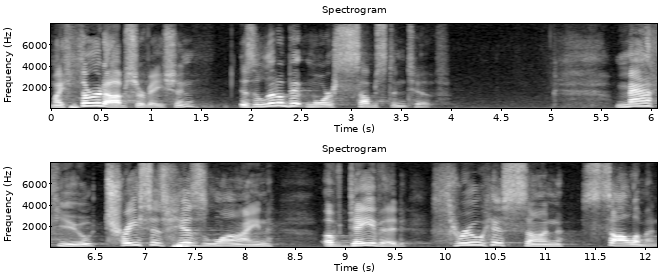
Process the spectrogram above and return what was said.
My third observation is a little bit more substantive. Matthew traces his line of David through his son Solomon.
